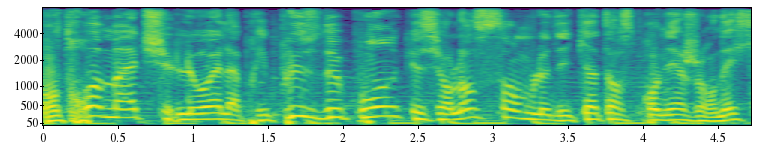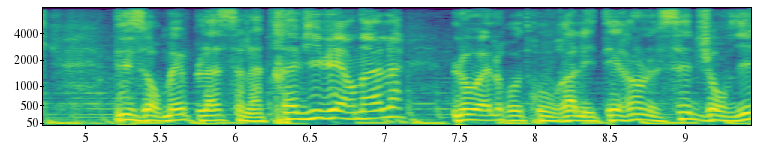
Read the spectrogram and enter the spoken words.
1. En trois matchs, l'OL a pris plus de points que sur l'ensemble des 14 premières journées. Désormais, place à la trêve hivernale. L'OL retrouvera les terrains le 7 janvier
